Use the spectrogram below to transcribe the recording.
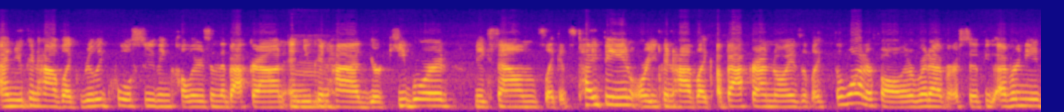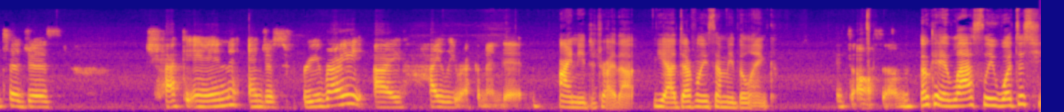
and you can have like really cool, soothing colors in the background, and mm. you can mm. have your keyboard make sounds like it's typing, or you can have like a background noise of like the waterfall or whatever. So if you ever need to just check in and just free write, I highly recommend it. I need to try that. Yeah, definitely send me the link. It's awesome. Okay, lastly, what does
